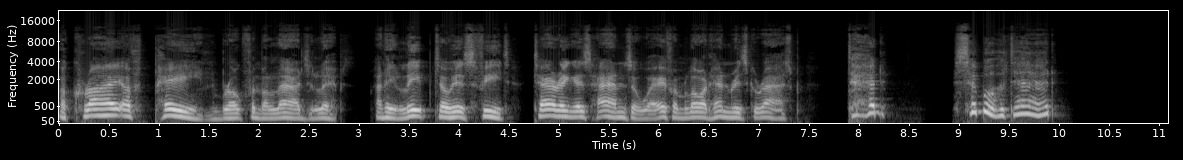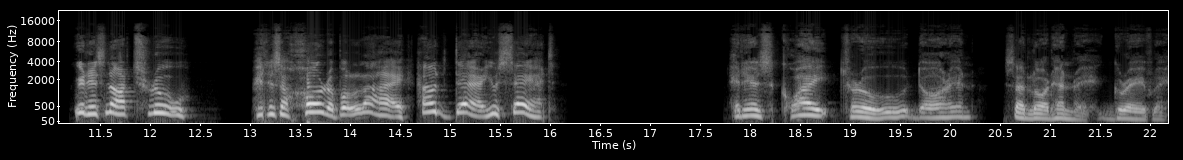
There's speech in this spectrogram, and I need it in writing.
A cry of pain broke from the lad's lips, and he leaped to his feet, tearing his hands away from Lord Henry's grasp. "Dead! Sibyl dead! It is not true! It is a horrible lie! How dare you say it?" "It is quite true, Dorian," said Lord Henry gravely.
